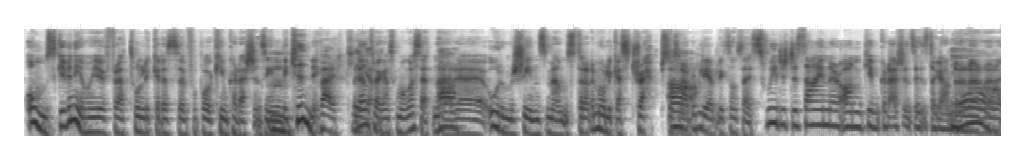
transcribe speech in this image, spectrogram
omskriven är hon ju för att hon lyckades eh, få på Kim Kardashian sin bikini. Mm, verkligen. Den tror jag ganska många har sett. Den här eh, ormskinnsmönstrade med olika straps och Ja. sådär. Då blev det liksom såhär Swedish designer on Kim Kardashians Instagram. Ja.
